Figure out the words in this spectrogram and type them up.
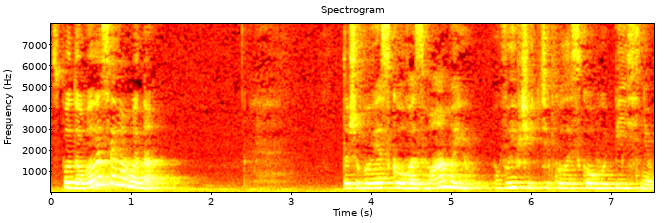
Сподобалася вам вона? Тож обов'язково з мамою вивчіть цю колискову пісню.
